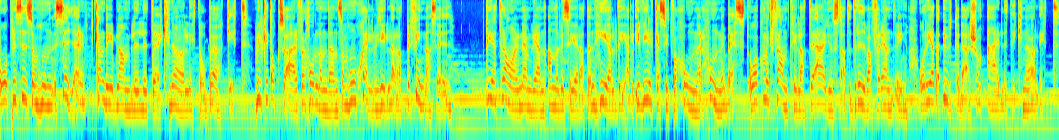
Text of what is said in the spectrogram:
Och precis som hon säger kan det ibland bli lite knöligt och bökigt. Vilket också är förhållanden som hon själv gillar att befinna sig i. Petra har nämligen analyserat en hel del i vilka situationer hon är bäst och har kommit fram till att det är just att driva förändring och reda ut det där som är lite knöligt.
